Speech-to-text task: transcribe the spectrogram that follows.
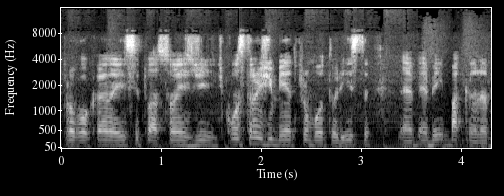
provocando aí situações de, de constrangimento para o motorista. É, bem bacana.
